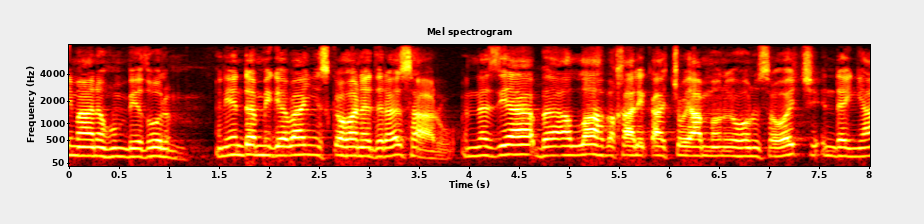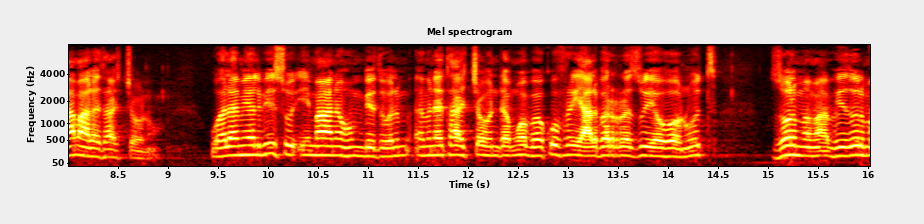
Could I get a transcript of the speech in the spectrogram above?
ኢማነሁም ቢظልም እኔ እንደሚገባኝ እስከሆነ ድረስ አሉ። እነዚያ በአላህ በካሊቃቸው ያመኑ የሆኑ ሰዎች እንደኛ ማለታቸው ነው። ወለም የልቢሱ ኢማነሁም ቢዙልም እምነታቸውን ደግሞ በኩፍር ያልበረዙ የሆኑት ቢዙልም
